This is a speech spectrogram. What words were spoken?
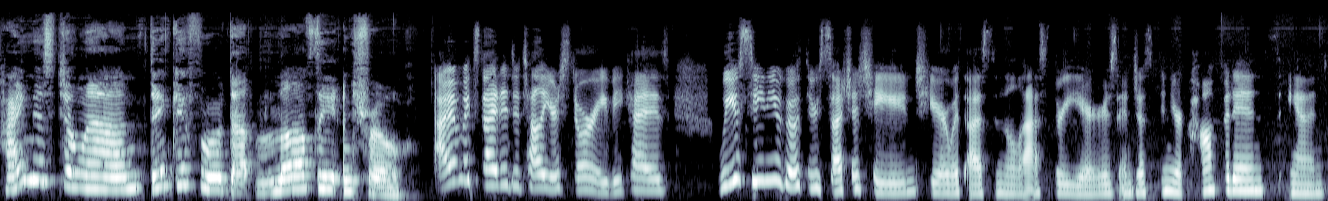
Hi, Miss JoAnn. Thank you for that lovely intro. I'm excited to tell your story because we've seen you go through such a change here with us in the last three years and just in your confidence and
